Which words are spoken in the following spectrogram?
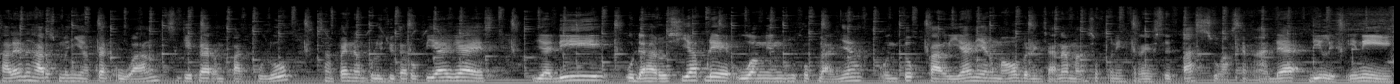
kalian harus menyiapkan uang sekitar 40 sampai 60 juta rupiah guys. Jadi udah harus siap deh uang yang cukup banyak untuk kalian yang mau berencana masuk universitas swasta yang ada di list ini.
